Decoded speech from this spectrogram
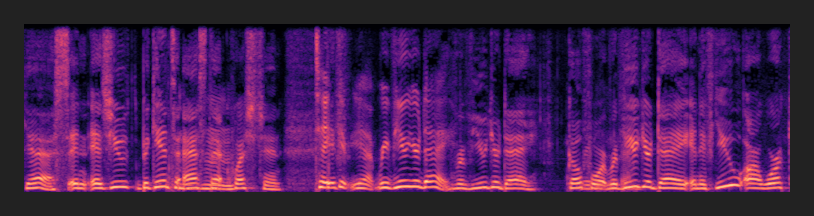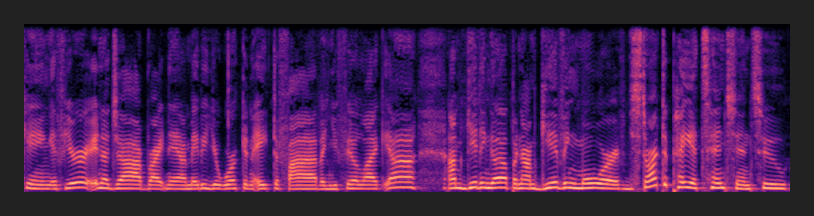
Yes. And as you begin to ask that question, Mm-hmm. Take if- your, yeah, review your day. Review your day. Go for it. Review your day. And if you are working, if you're in a job right now, maybe you're working eight to five and you feel like, yeah, I'm getting up and I'm giving more. If you start to pay attention to,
